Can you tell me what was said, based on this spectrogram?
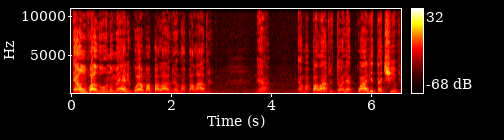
é um valor numérico ou é uma palavra? É uma palavra, né? É uma palavra, então ela é qualitativa.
